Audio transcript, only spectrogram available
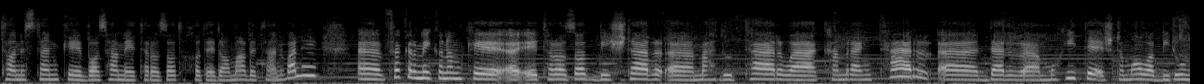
تانستن که باز هم اعتراضات خود ادامه بتن ولی فکر می‌کنم که اعتراضات بیشتر محدودتر و کمرنگتر در محیط اجتماع و بیرون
